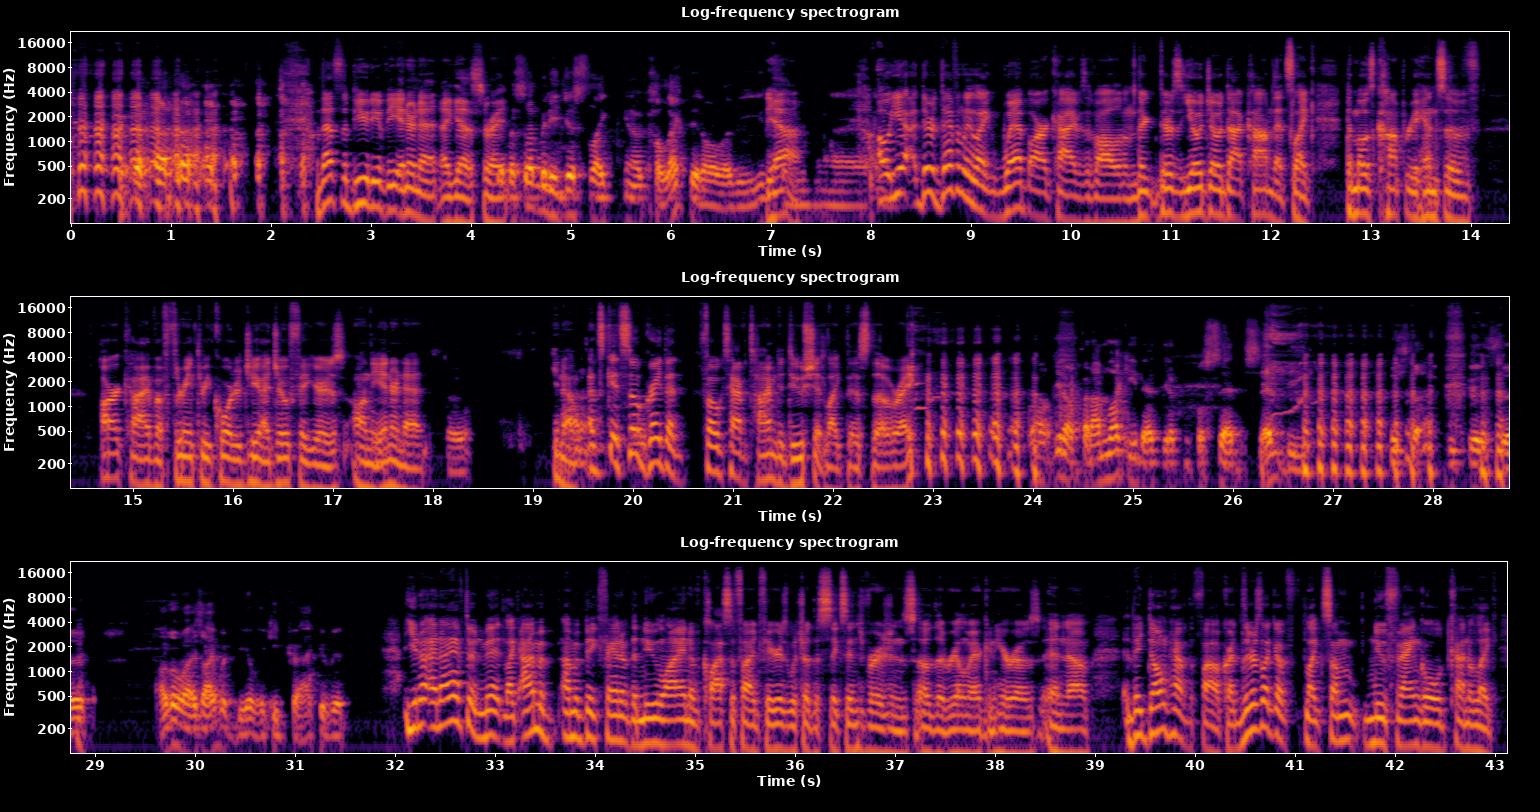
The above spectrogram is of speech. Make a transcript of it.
that's the beauty of the internet, I guess, right? Yeah, but somebody just like you know collected all of these. Yeah. And, uh, oh yeah, there are definitely like web archives of all of them. There, there's YoJoe.com that's like the most comprehensive archive of three and three quarter GI Joe figures on the internet. So you know, it's it's so great that folks have time to do shit like this, though, right? well, you know, but I'm lucky that you know people said said me stuff because uh, otherwise I wouldn't be able to keep track of it. You know, and I have to admit, like I'm a I'm a big fan of the new line of classified figures, which are the six inch versions of the Real American Heroes, and um, they don't have the file card. There's like a like some newfangled kind of like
